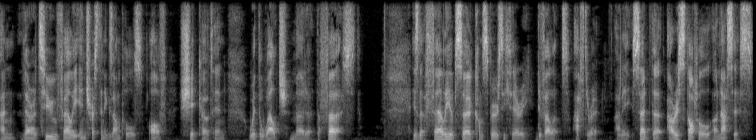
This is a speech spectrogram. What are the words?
And there are two fairly interesting examples of shit coating with the Welch murder. The first is that fairly absurd conspiracy theory developed after it. And it said that Aristotle Onassis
